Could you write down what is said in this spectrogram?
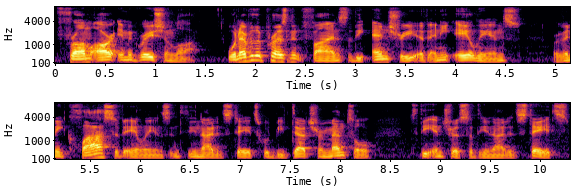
from our immigration law. Whenever the President finds that the entry of any aliens or of any class of aliens into the United States would be detrimental to the interests of the United States,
